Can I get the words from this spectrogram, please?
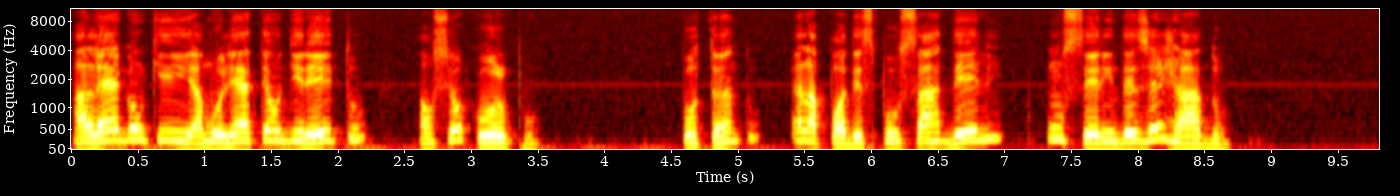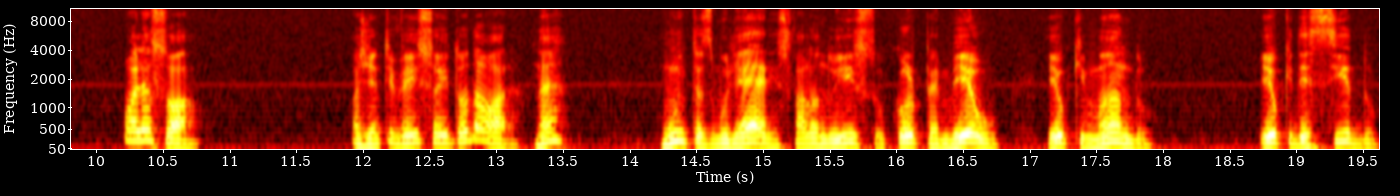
alegam que a mulher tem o direito ao seu corpo. Portanto, ela pode expulsar dele um ser indesejado. Olha só, a gente vê isso aí toda hora, né? Muitas mulheres falando isso, o corpo é meu, eu que mando, eu que decido.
